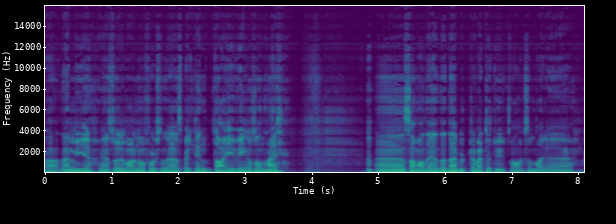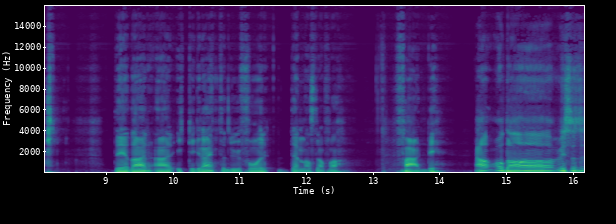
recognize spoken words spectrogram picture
ja, Det er mye. Jeg så det var noen folk som har spilt inn diving og sånn her. Eh, samme det. Der burde det vært et utvalg som bare Det der er ikke greit. Du får denne straffa. Ferdig. Ja, og da hvis du,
